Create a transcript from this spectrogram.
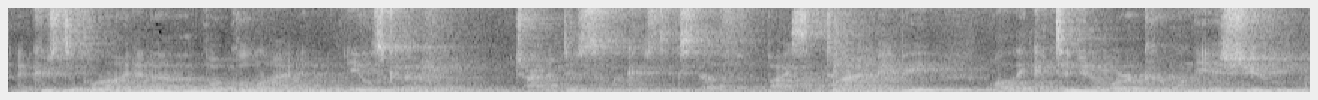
an acoustic line and a vocal line, and Neal's gonna try to do some acoustic stuff and buy some time, maybe while they continue to work on the issue.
